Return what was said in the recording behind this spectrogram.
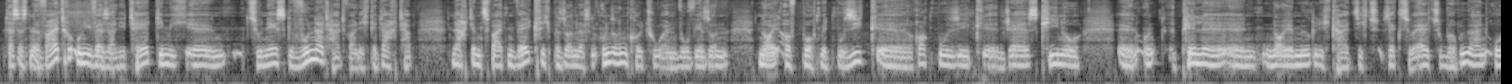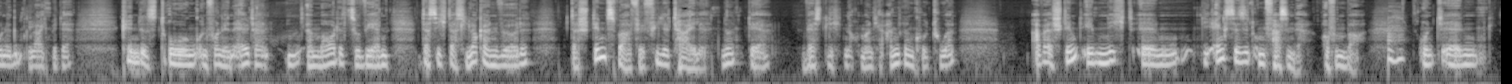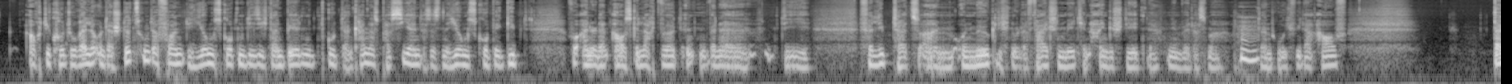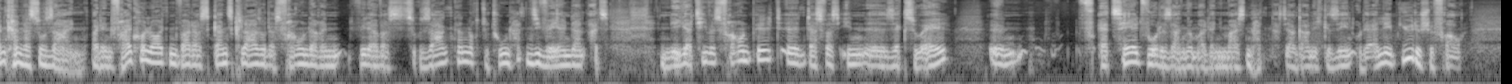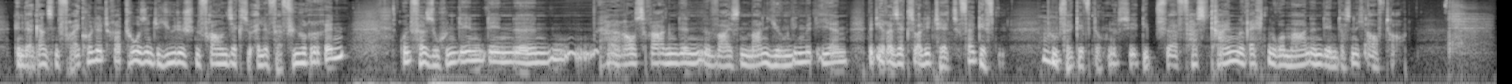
das ist eine weitere Universalität, die mich äh, zunächst gewundert hat, weil ich gedacht habe, nach dem Zweiten Weltkrieg, besonders in unseren Kulturen, wo wir so einen Neuaufbruch mit Musik, äh, Rockmusik, äh, Jazz, Kino äh, und Pille, äh, neue Möglichkeit, sich sexuell zu berühren, ohne gleich mit der Kindesdrohung und von den Eltern hm, ermordet zu werden, dass sich das lockern würde. Das stimmt zwar für viele Teile ne, der westlichen, auch manche anderen Kulturen. Aber es stimmt eben nicht, ähm, die Ängste sind umfassender, offenbar. Mhm. Und ähm, auch die kulturelle Unterstützung davon, die Jungsgruppen, die sich dann bilden, gut, dann kann das passieren, dass es eine Jungsgruppe gibt, wo einer dann ausgelacht wird, wenn er die Verliebtheit zu einem unmöglichen oder falschen Mädchen eingesteht. Ne? Nehmen wir das mal mhm. dann ruhig wieder auf dann kann das so sein. Bei den Freikorpsleuten war das ganz klar so, dass Frauen darin weder was zu sagen noch zu tun hatten. Sie wählen dann als negatives Frauenbild äh, das, was ihnen äh, sexuell äh, erzählt wurde, sagen wir mal, denn die meisten hatten das ja gar nicht gesehen oder erlebt. Jüdische Frauen in der ganzen Freikorpsliteratur sind die jüdischen Frauen sexuelle Verführerinnen und versuchen den, den äh, herausragenden weißen Mann, Jüngling, mit, ihrem, mit ihrer Sexualität zu vergiften. Mhm. Blutvergiftung. Es gibt fast keinen rechten Roman, in dem das nicht auftaucht.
